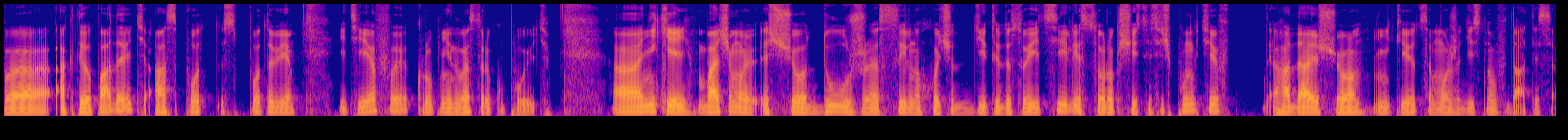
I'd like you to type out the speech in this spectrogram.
е, активи падають, а спот, спотові ETF крупні інвестори купують. Е, Нікей, бачимо, що дуже сильно хоче дійти до своєї цілі 46 тисяч пунктів. Гадаю, що Нікею це може дійсно вдатися.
